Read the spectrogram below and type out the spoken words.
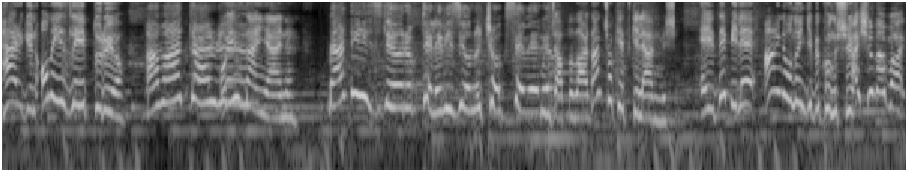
her gün onu izleyip duruyor. Aman tanrım. O yüzden yani. Ben de izliyorum. Televizyonu çok severim. Puncaplılardan çok etkilenmiş. Evde bile aynı onun gibi konuşuyor. Ay şuna bak.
